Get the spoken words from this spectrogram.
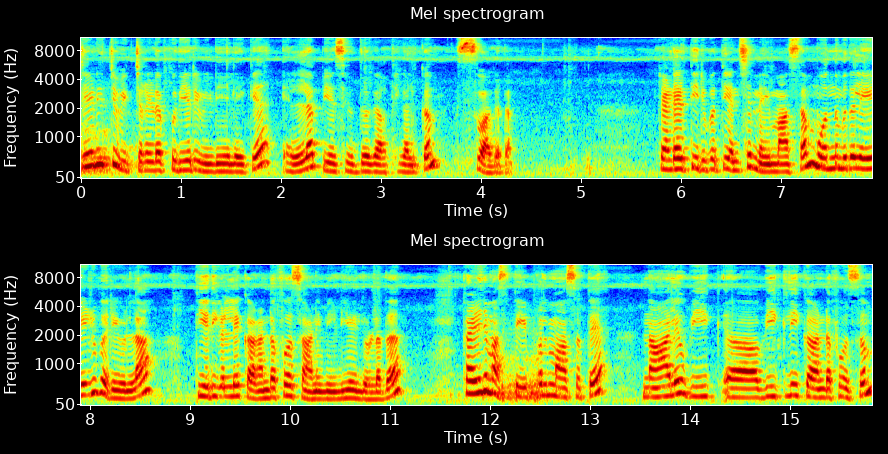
ജേണി ടു വിക്ടറിയുടെ പുതിയൊരു വീഡിയോയിലേക്ക് എല്ലാ പി എസ് സി ഉദ്യോഗാർത്ഥികൾക്കും സ്വാഗതം. രണ്ടായിരത്തി ഇരുപത്തി അഞ്ച് മെയ് മാസം ഒന്ന് മുതൽ ഏഴ് വരെയുള്ള തീയതികളിലെ കറണ്ട് അഫേഴ്സ് ആണ് ഈ വീഡിയോയിലുള്ളത്. കഴിഞ്ഞ മാസത്തെ ഏപ്രിൽ മാസത്തെ നാല് വീക്ക് വീക്ക്ലി കറണ്ട് അഫേഴ്സും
